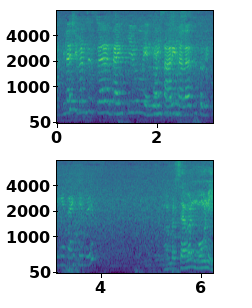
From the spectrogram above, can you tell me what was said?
Akila Sivan sister thank you எங்களோட சாரி நல்லா இருக்கு சொல்லிட்டீங்க தேங்க்யூ சிஸ் செவன் மோனி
